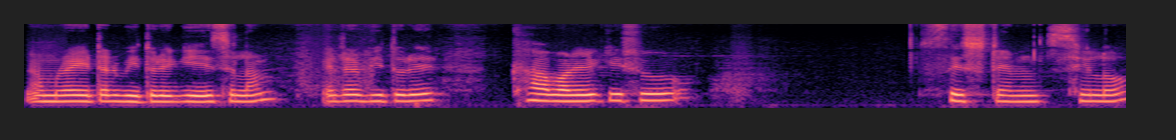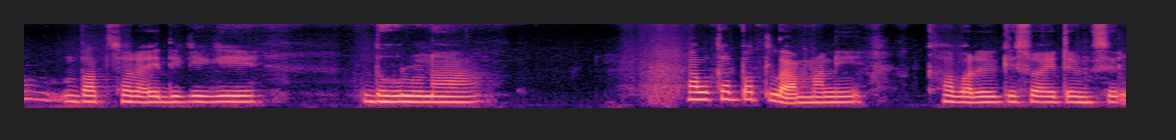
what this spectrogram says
আমরা এটার ভিতরে গিয়েছিলাম। এটার ভিতরে খাবারের কিছু সিস্টেম ছিল। বাচ্চারা এদিকে গিয়ে দোলনা, হালকা পাতলা মানে খাবারের কিছু আইটেম ছিল।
